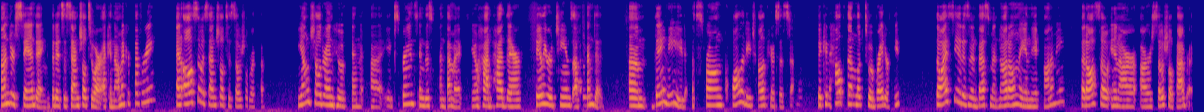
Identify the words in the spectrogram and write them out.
understanding that it's essential to our economic recovery and also essential to social recovery. Young children who have been uh, experiencing this pandemic, you know, have had their daily routines upended. Um, they need a strong quality childcare system that can help them look to a brighter future. So I see it as an investment not only in the economy, but also in our, our social fabric.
